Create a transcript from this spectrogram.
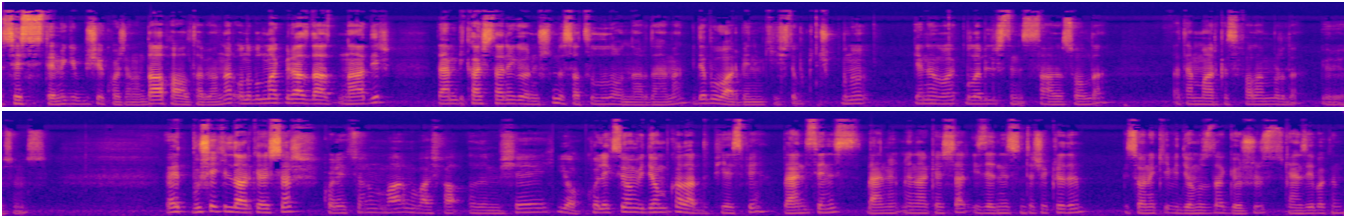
Ses sistemi gibi bir şey kocaman. Daha pahalı tabii onlar. Onu bulmak biraz daha nadir. Ben birkaç tane görmüştüm de satılılı onlar da hemen. Bir de bu var benimki işte. Bu küçük bunu genel olarak bulabilirsiniz sağda solda. Zaten markası falan burada görüyorsunuz. Evet bu şekilde arkadaşlar. Koleksiyonum var mı başka atladığım bir şey? Yok. Koleksiyon videom bu kadardı PSP. Beğendiyseniz beğenmeyi unutmayın arkadaşlar. İzlediğiniz için teşekkür ederim. Bir sonraki videomuzda görüşürüz. Kendinize iyi bakın.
